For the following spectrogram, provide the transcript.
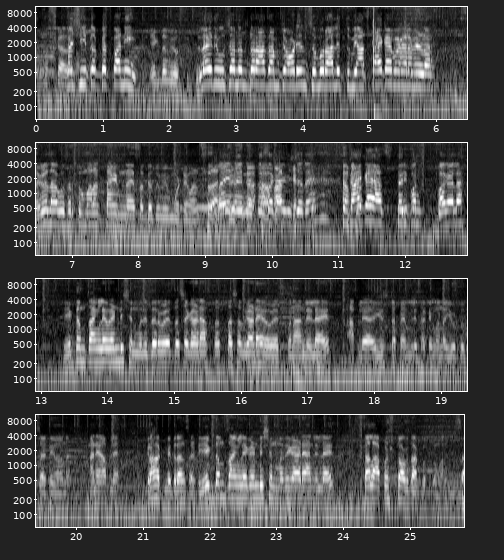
नमस्कार. कशी तब्येत पाणी? एकदम व्यवस्थित. लय दिवसानंतर आज आमच्या ऑडियन्स समोर आले तुम्ही. आज काय काय बघायला मिळणार? सगळं दाखवू सर तुम्हाला टाइम नाही सध्या तुम्ही मोठे माणसं. नाही नाही नाही तसा काय विषय नाही. काय काय आज? तरी पण बघायला. एकदम चांगल्या कंडिशनमध्ये दरवेळेस जशा गाड्या असतात तशाच गाड्या ह्या वेळेस पण आणलेल्या आहेत. आपल्या युस्टा फॅमिलीसाठी म्हणा यूट्यूबसाठी म्हणा आणि आपल्या ग्राहक मित्रांसाठी एकदम चांगल्या कंडिशनमध्ये गाड्या आणलेल्या आहेत. चला आपण स्टॉक दाखवतो तुम्हाला.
